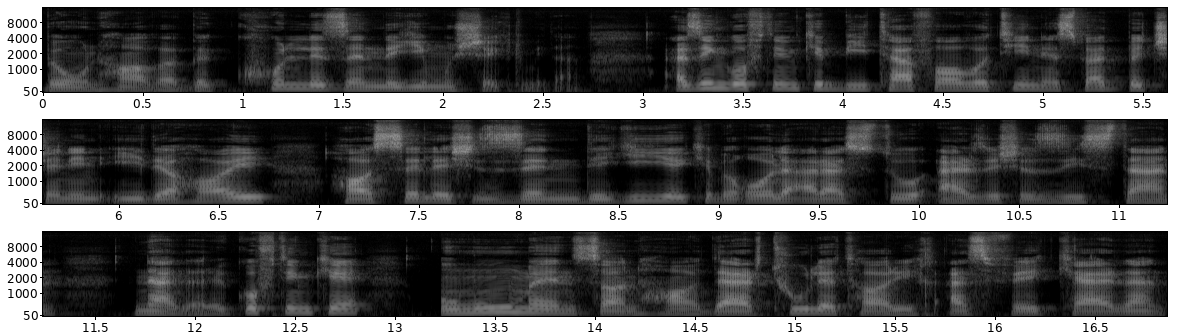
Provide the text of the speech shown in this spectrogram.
به اونها و به کل زندگیمون شکل میدن. از این گفتیم که بیتفاوتی نسبت به چنین ایده های حاصلش زندگیه که به قول ارسطو ارزش زیستن نداره. گفتیم که عموم انسان ها در طول تاریخ از فکر کردن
